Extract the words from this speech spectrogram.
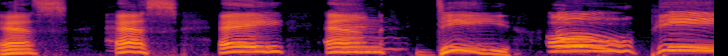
S S A N D O P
